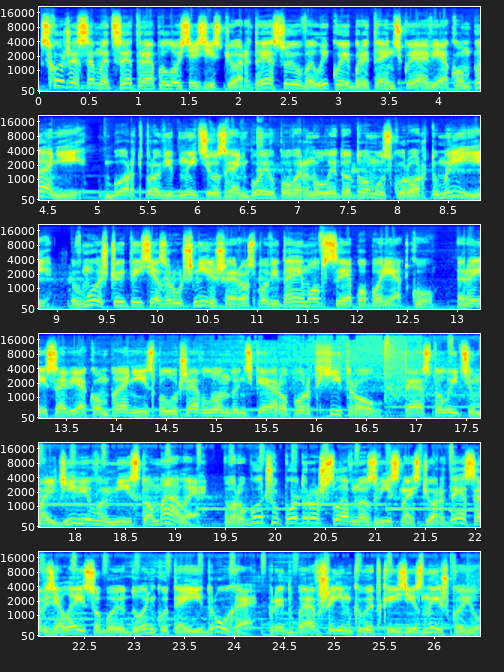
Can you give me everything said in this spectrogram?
Схоже, саме це трапилося зі стюардесою великої британської авіакомпанії. Бортпровідницю з ганьбою повернули додому з курорту мрії. Вмощуйтеся зручніше, розповідаємо все по порядку. Рейс авіакомпанії сполучав лондонський аеропорт Хітроу та столицю Мальдівів місто Мале. В робочу подорож славнозвісна стюардеса взяла із собою доньку та її друга, придбавши їм квитки зі знижкою.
